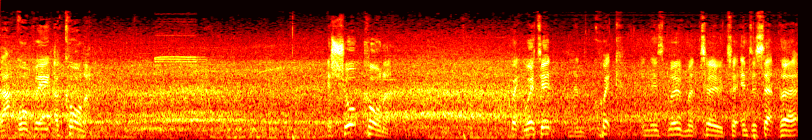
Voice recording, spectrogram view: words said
That will be a corner. A short corner. Quick-witted and quick in his movement too to intercept there.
